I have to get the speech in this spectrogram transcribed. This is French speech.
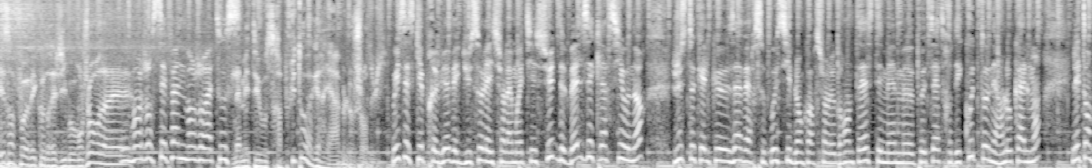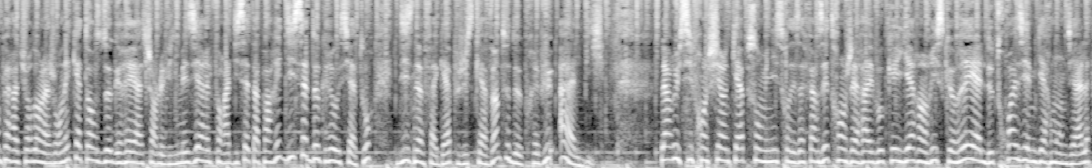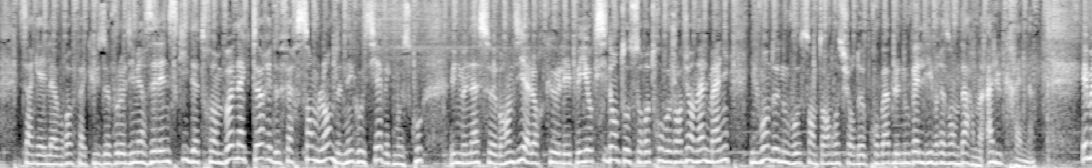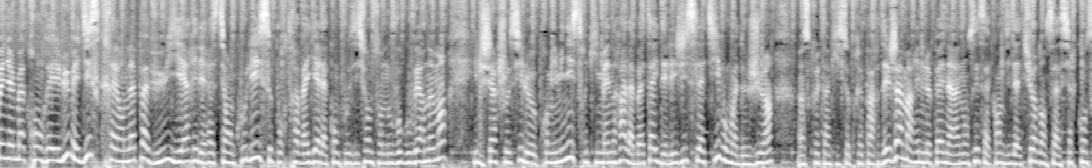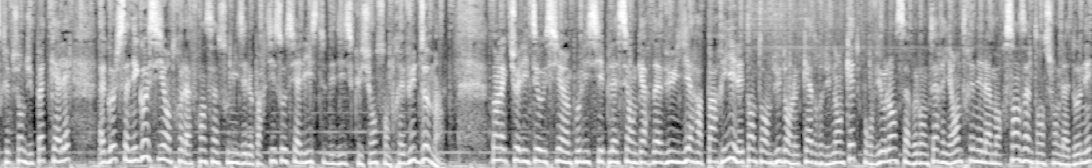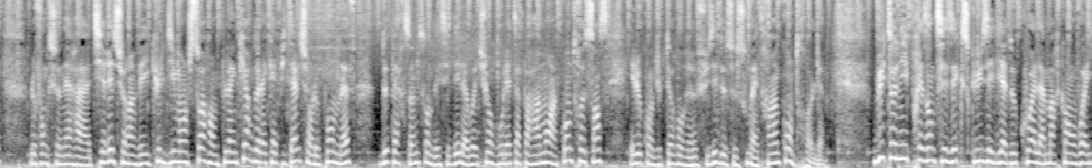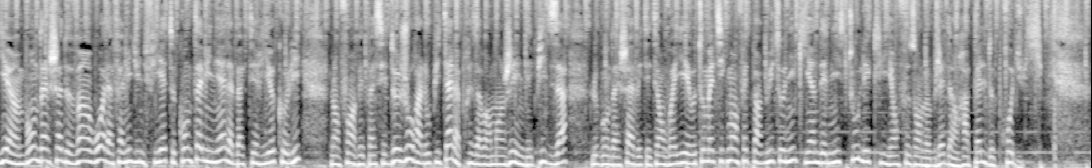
Les infos avec Audrey Gibaud. Bonjour Audrey. Bonjour Stéphane, bonjour à tous. La météo sera plutôt agréable aujourd'hui. Oui, c'est ce qui est prévu avec du soleil sur la moitié sud, de belles éclaircies au nord, juste quelques averses possibles encore sur le Grand Est et même peut-être des coups de tonnerre localement. Les températures dans la journée, 14 degrés à Charleville-Mézières, il fera 17 à Paris, 17 degrés aussi à Tours, 19 à Gap jusqu'à 22 prévus à Albi. La Russie franchit un cap. Son ministre des Affaires étrangères a évoqué hier un risque réel de troisième guerre mondiale. Sergei Lavrov accuse Volodymyr Zelensky d'être un bon acteur et de faire semblant de négocier avec Moscou. Une menace brandie alors que les pays occidentaux se retrouvent aujourd'hui en Allemagne. Ils vont de nouveau s'entendre sur de probables nouvelles livraisons d'armes à l'Ukraine. Emmanuel Macron réélu mais discret, on ne l'a pas vu. Hier, il est resté en coulisses pour travailler à la composition de son nouveau gouvernement. Il cherche aussi le Premier ministre qui mènera la bataille des législatives au mois de juin. Un scrutin qui se prépare déjà. Marine Le Pen a annoncé sa candidature dans sa circonscription du Pas-de-Calais. À gauche, ça négocie entre la France Insoumise et le Parti Socialiste. Des discussions sont prévues demain. Dans l'actualité aussi, un policier placé en garde à vue hier à Paris. Il est entendu dans le cadre d'une enquête pour violence involontaire et entraîné la mort sans intention de la donner. Le fonctionnaire a tiré sur un véhicule dimanche soir en plein cœur de la capitale sur le pont Neuf. Deux personnes sont décédées. La voiture roulait apparemment à contresens et le conducteur aurait refusé de se soumettre à un contrôle. Butoni présente ses excuses. Il y a de quoi la marque a envoyé un bon d'achat de 20 euros à la famille d'une fillette contaminée à la bactérie E. coli. L'enfant avait passé deux jours à l'hôpital après avoir mangé une des pizzas. Le bon d'achat avait été envoyé automatiquement en fait par Butoni qui indemnise tous les clients faisant l'objet d'un rappel de produit.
